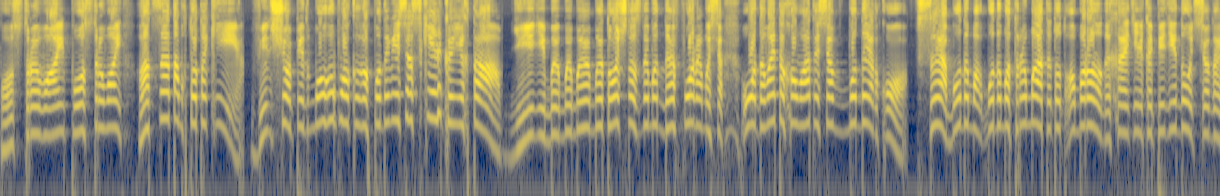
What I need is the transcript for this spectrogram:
Постривай, постривай. А це там хто такі? Він що, підмогу покликав? Подивіться, скільки їх там. Ні, ні, ми, ми, ми, ми точно з ними не впораємося. О, давайте ховатися в будинку. Все, будемо, будемо тримати тут оборону, нехай тільки підійдуть сюди.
